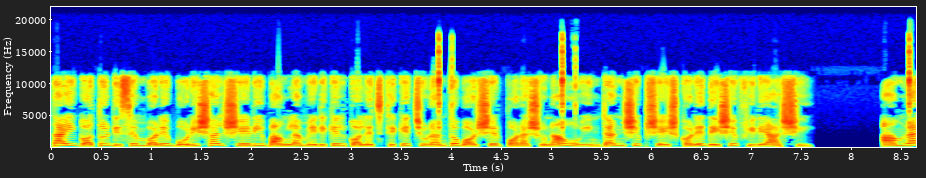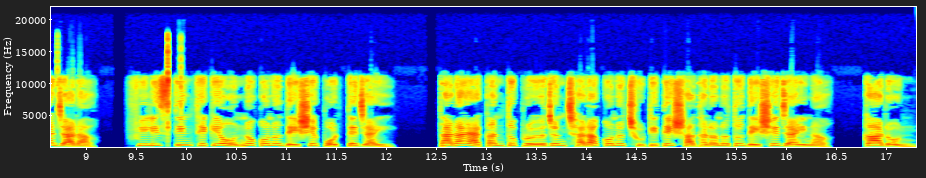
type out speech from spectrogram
তাই গত ডিসেম্বরে বরিশাল শেরি বাংলা মেডিকেল কলেজ থেকে চূড়ান্ত বর্ষের পড়াশোনা ও ইন্টার্নশিপ শেষ করে দেশে ফিরে আসি। আমরা যারা ফিলিস্তিন থেকে অন্য কোনো দেশে পড়তে যাই, তারা একান্ত প্রয়োজন ছাড়া কোনো ছুটিতে সাধারণত দেশে যাই না। কারণ,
